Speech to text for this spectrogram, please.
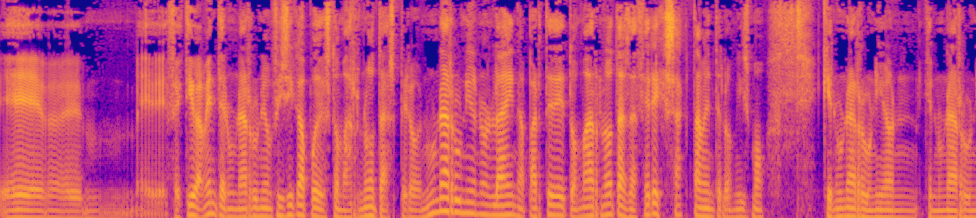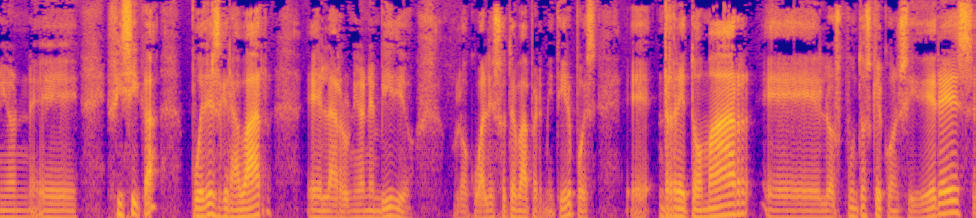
Eh, efectivamente, en una reunión física puedes tomar notas, pero en una reunión online, aparte de tomar notas, de hacer exactamente lo mismo que en una reunión, que en una reunión eh, física, puedes grabar eh, la reunión en vídeo lo cual eso te va a permitir pues eh, retomar eh, los puntos que consideres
